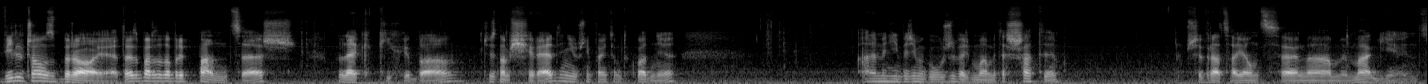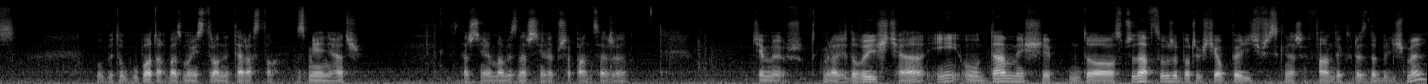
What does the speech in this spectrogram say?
Wilczą zbroję. To jest bardzo dobry pancerz. Lekki chyba. Czy jest tam średni? Już nie pamiętam dokładnie. Ale my nie będziemy go używać, bo mamy te szaty przywracające nam magię, więc byłoby to głupotą chyba z mojej strony teraz to zmieniać. Znacznie, mamy znacznie lepsze pancerze. Idziemy już w takim razie do wyjścia i udamy się do sprzedawców, żeby oczywiście opylić wszystkie nasze fandy, które zdobyliśmy.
